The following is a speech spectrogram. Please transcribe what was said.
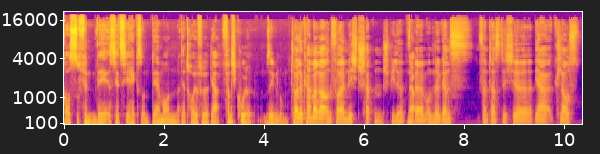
rauszufinden, wer ist jetzt hier Hexe und Dämon, der Teufel. Ja, fand ich cool. Sehr gelungen. Tolle Kamera und vor allem Licht-Schatten-Spiele. Ja. Ähm, und eine ganz fantastische, ja,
